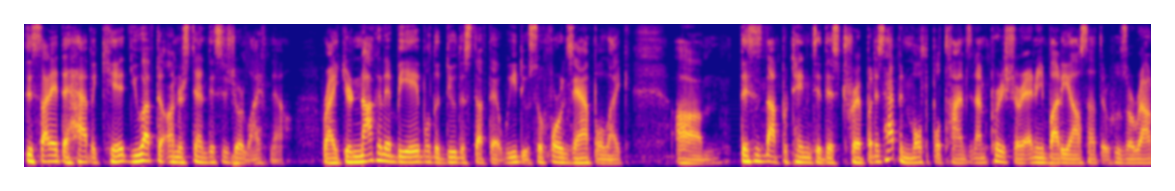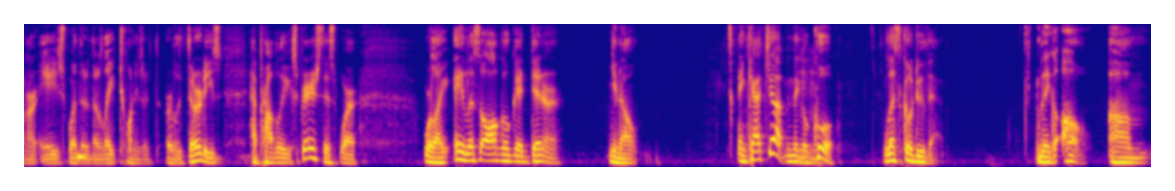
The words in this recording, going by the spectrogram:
decided to have a kid, you have to understand this is your life now, right? You're not going to be able to do the stuff that we do. So, for example, like um, this is not pertaining to this trip, but it's happened multiple times, and I'm pretty sure anybody else out there who's around our age, whether in their late 20s or early 30s, have probably experienced this. Where we're like, "Hey, let's all go get dinner," you know, and catch up, and they go, "Cool, let's go do that." And they go, "Oh, um,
